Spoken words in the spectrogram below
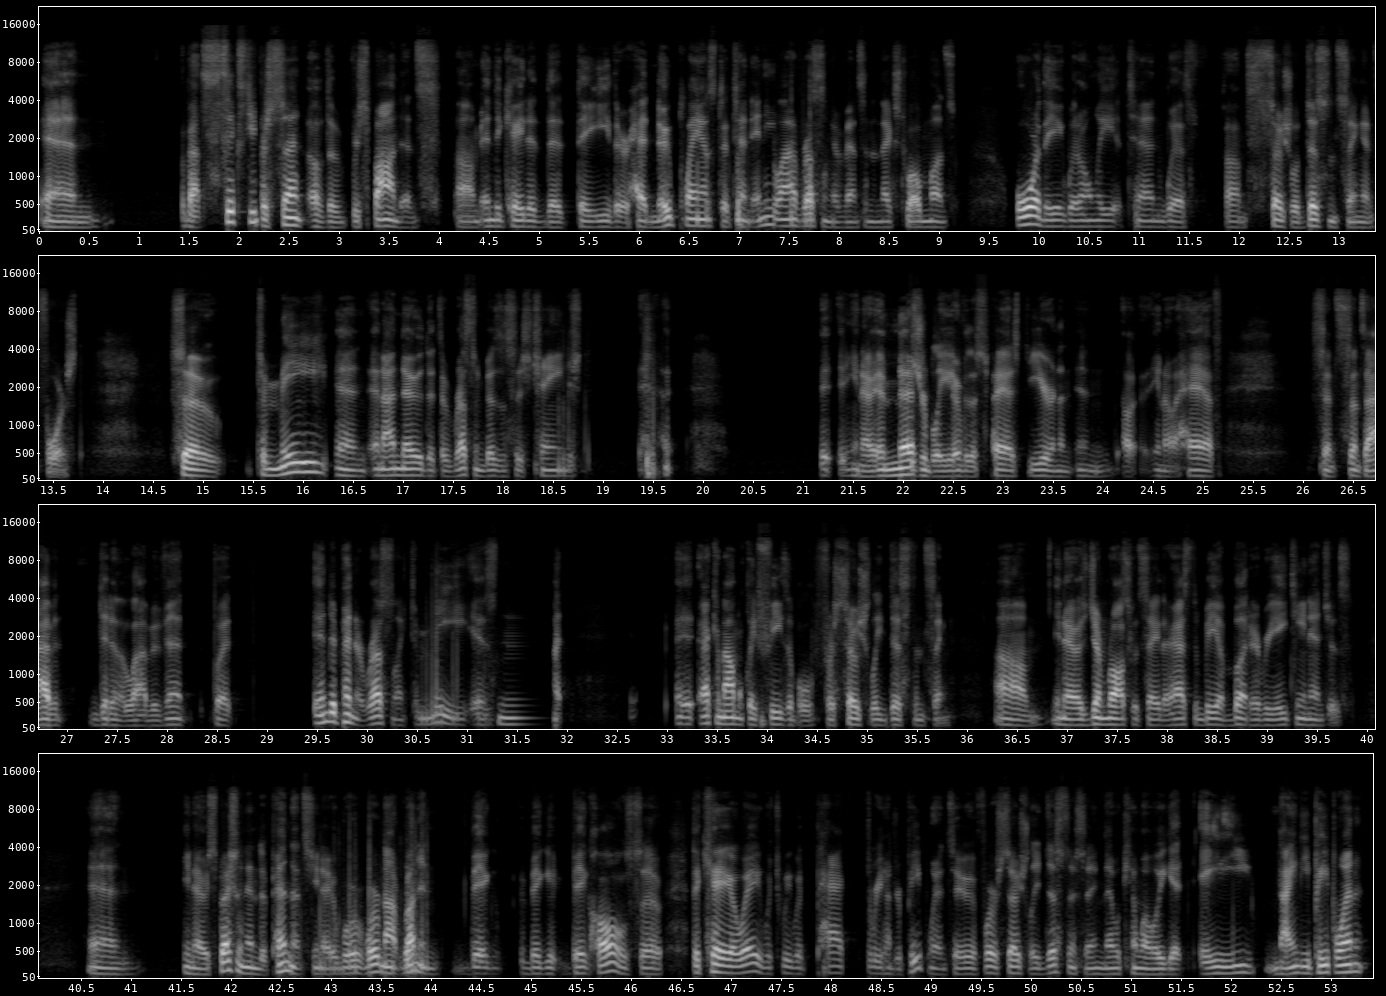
and about 60% of the respondents um, indicated that they either had no plans to attend any live wrestling events in the next 12 months or they would only attend with um, social distancing enforced. So to me, and and I know that the wrestling business has changed, you know, immeasurably over this past year and and uh, you know a half since since I haven't did in a live event. But independent wrestling to me is not economically feasible for socially distancing. Um, you know, as Jim Ross would say, there has to be a butt every 18 inches. And, you know, especially in independence, you know, we're, we're not running big, big, big halls. So the KOA, which we would pack 300 people into, if we're socially distancing, then we can, when we get 80, 90 people in it.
